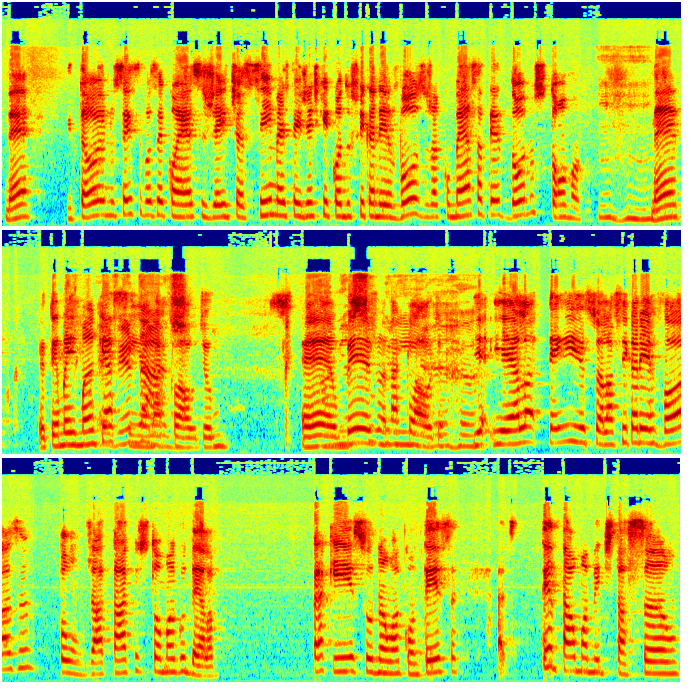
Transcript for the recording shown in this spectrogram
né? Então, eu não sei se você conhece gente assim, mas tem gente que quando fica nervoso já começa a ter dor no estômago, uhum. né? Eu tenho uma irmã que é, é assim, verdade. Ana Cláudia. É, um beijo, sobrinha. Ana Cláudia. Uhum. E, e ela tem isso, ela fica nervosa, pum, já ataca o estômago dela. Para que isso não aconteça, tentar uma meditação,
